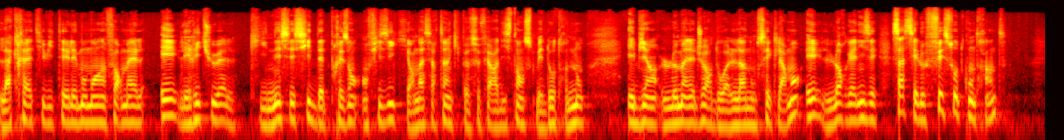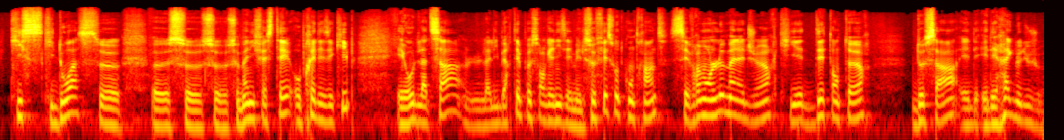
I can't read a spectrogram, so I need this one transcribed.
la créativité, les moments informels et les rituels qui nécessitent d'être présents en physique, il y en a certains qui peuvent se faire à distance, mais d'autres non, eh bien, le manager doit l'annoncer clairement et l'organiser. Ça, c'est le faisceau de contraintes qui, doit se, euh, se, se- se manifester auprès des équipes. Et au-delà de ça, la liberté peut s'organiser. Mais ce faisceau de contraintes, c'est vraiment le manager qui est détenteur de ça et des, règles du jeu.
